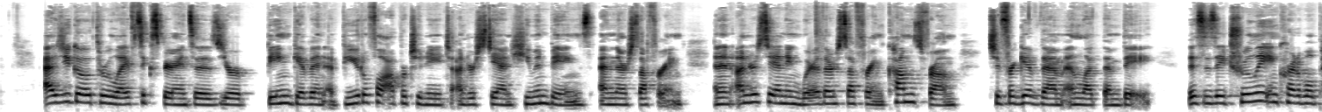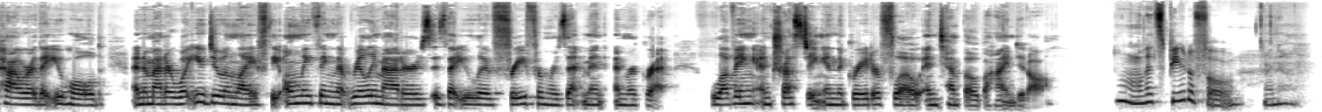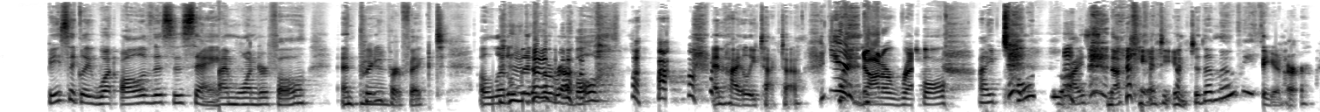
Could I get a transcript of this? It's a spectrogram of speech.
As you go through life's experiences, you're being given a beautiful opportunity to understand human beings and their suffering, and in understanding where their suffering comes from, to forgive them and let them be. This is a truly incredible power that you hold, and no matter what you do in life, the only thing that really matters is that you live free from resentment and regret, loving and trusting in the greater flow and tempo behind it all. Oh, that's beautiful. I know basically what all of this is saying i'm wonderful and pretty yeah. perfect a little bit of a rebel and highly tactile. You're not a rebel. I told you i snuck candy into the movie theater.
